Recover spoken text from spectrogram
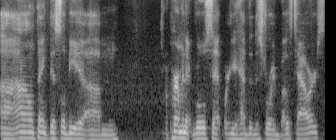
Uh, I don't think this will be um, a permanent rule set where you have to destroy both towers.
